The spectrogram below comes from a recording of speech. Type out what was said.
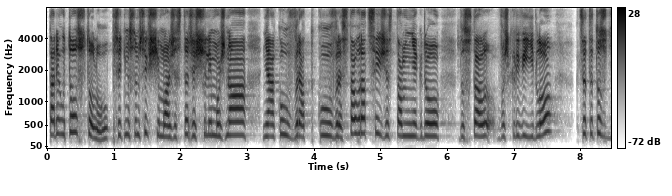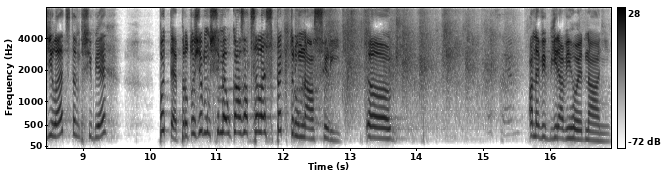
Tady u toho stolu, předtím jsem si všimla, že jste řešili možná nějakou vratku v restauraci, že tam někdo dostal vošklivý jídlo. Chcete to sdílet, ten příběh? Pojďte, protože musíme ukázat celé spektrum násilí uh, a nevybíravého jednání.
